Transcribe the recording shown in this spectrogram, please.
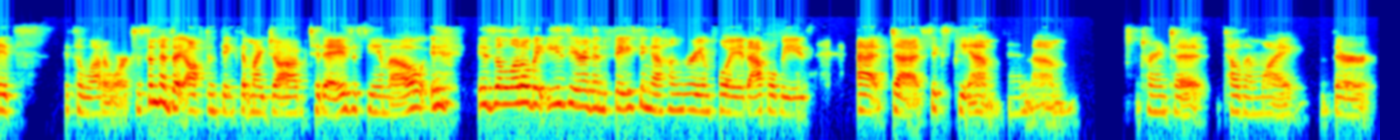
it's it's a lot of work. So sometimes I often think that my job today as a CMO is a little bit easier than facing a hungry employee at Applebee's at uh, 6 p.m. and um, trying to tell them why their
